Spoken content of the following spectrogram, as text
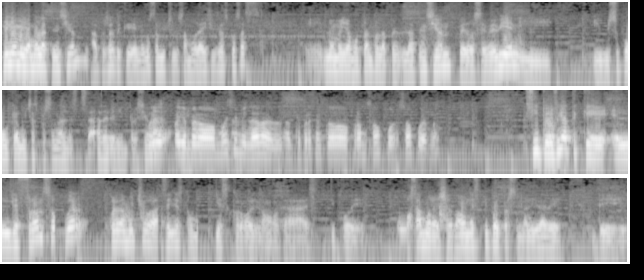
a mí no me llamó la atención, a pesar de que me gustan mucho los samuráis y esas cosas. Eh, no me llamó tanto la, la, atención, pero se ve bien y y supongo que a muchas personas les ha de ver impresionar. Oye, pero muy similar al, que presentó From Software, ¿no? Sí, pero fíjate que el de From Software recuerda mucho a series como Scroll, ¿no? O sea, ese tipo de. O Samurai Showdown, ese tipo de personalidad de, de,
